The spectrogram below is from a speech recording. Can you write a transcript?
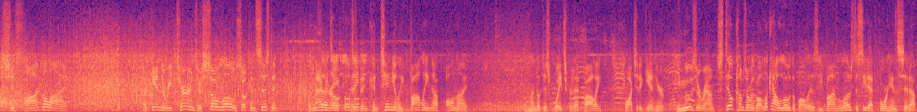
It's just, On the line. again, the returns are so low, so consistent. But McEnroe 30, 40. has been continually volleying up all night. And Lendl just waits for that volley. Watch it again here. He moves around, still comes over the ball. Look how low the ball is. Ivan loves to see that forehand sit up.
